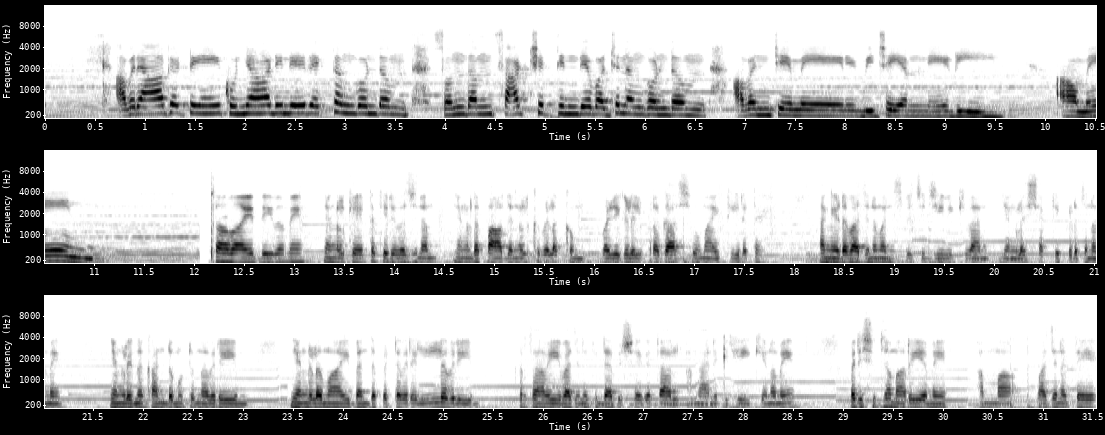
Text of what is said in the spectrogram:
അവരാകട്ടെ കുഞ്ഞാടിന്റെ രക്തം കൊണ്ടും സ്വന്തം സാക്ഷ്യത്തിന്റെ വചനം കൊണ്ടും അവന്റെ മേൽ വിജയം നേടി. ആമേൻ. കാവായ ദൈവമേ ഞങ്ങൾ കേട്ട തിരുവചനം ഞങ്ങളുടെ പാദങ്ങൾക്ക് വിളക്കും വഴികളിൽ പ്രകാശവുമായി തീരട്ടെ. അങ്ങയുടെ വചനം അനുസരിച്ച് ജീവിക്കുവാൻ ഞങ്ങളെ ശക്തിപ്പെടുത്തണമേ. ഞങ്ങൾ ഇന്ന് കണ്ടുമുട്ടുന്നവരെയും ഞങ്ങളുമായി ബന്ധപ്പെട്ടവരെല്ലാവരെയും കർത്താവ് ഈ വചനത്തിന്റെ അഭിഷേകത്താൽ അങ്ങ് അനുഗ്രഹിക്കണമേ. പരിശുദ്ധമറിയമേ അമ്മ വചനത്തെ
